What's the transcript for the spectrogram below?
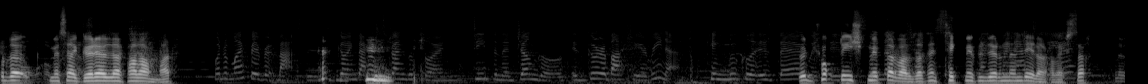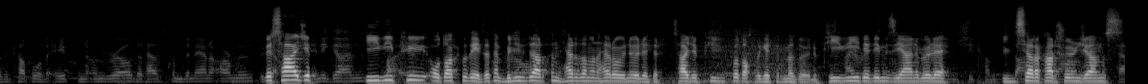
Burada mesela görevler falan var. One of my favorite maps is going back to Stranglethorn, deep in the jungle, is Gurabashi Arena. King Mukla is there. Böyle çok değişik mapler var zaten. Tek map and üzerinden değil arkadaşlar. Ve sadece PvP odaklı değil. Zaten Blizzard'ın her zaman her oyunu öyledir. Sadece PvP odaklı getirmez oyunu. PvE dediğimiz yani böyle bilgisayara karşı oynayacağımız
